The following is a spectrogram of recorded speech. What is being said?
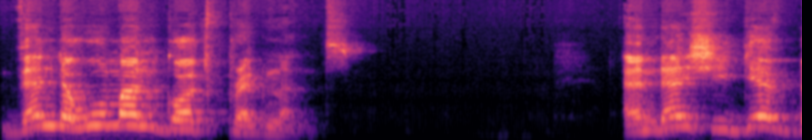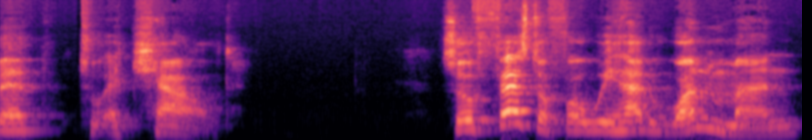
Then the woman got pregnant. And then she gave birth to a child. So, first of all, we had one man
